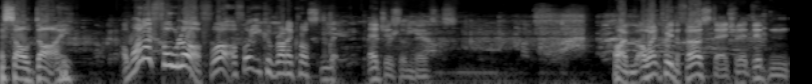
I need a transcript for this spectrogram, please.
Yes, I'll die. Oh, Why'd I fall off? What? I thought you could run across edges on this. Oh, I, I went through the first edge and it didn't.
